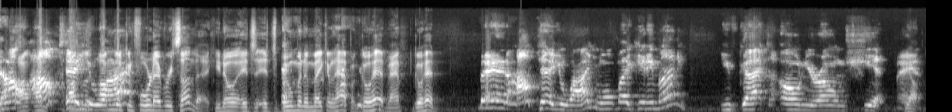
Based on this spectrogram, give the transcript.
I'll- I'll tell I'm, you I'm looking forward every Sunday. You know, it's it's booming and making it happen. Go ahead, man. Go ahead. Man, I'll tell you why you won't make any money. You've got to own your own shit, man. Yep.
